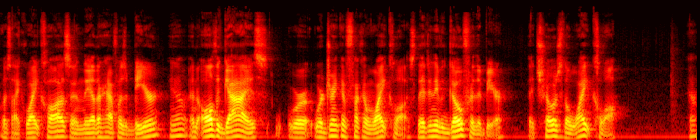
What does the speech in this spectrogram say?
was like White Claws, and the other half was beer. You know, and all the guys were were drinking fucking White Claws. They didn't even go for the beer. They chose the White Claw. Yeah.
